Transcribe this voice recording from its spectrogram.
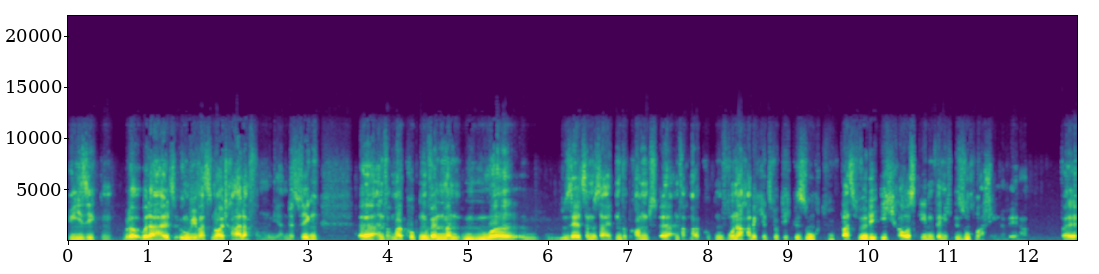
Risiken oder, oder halt irgendwie was neutraler formulieren. Deswegen äh, einfach mal gucken, wenn man nur seltsame Seiten bekommt, äh, einfach mal gucken, wonach habe ich jetzt wirklich gesucht. Was würde ich rausgeben, wenn ich eine Suchmaschine wäre? Weil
